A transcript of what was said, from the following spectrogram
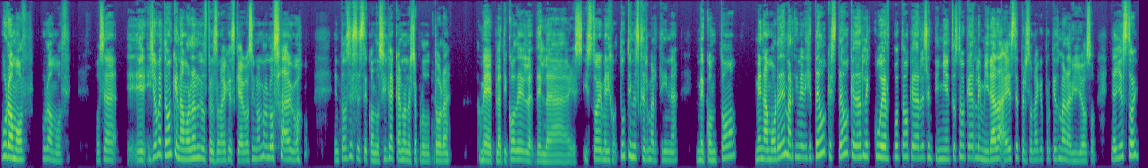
Puro amor, puro amor. O sea, eh, yo me tengo que enamorar de los personajes que hago, si no, no los hago. Entonces, este, cuando Silvia Cano, nuestra productora, me platicó de la, de la historia, me dijo, tú tienes que ser Martina. Me contó, me enamoré de Martina y dije, tengo que, tengo que darle cuerpo, tengo que darle sentimientos, tengo que darle mirada a este personaje porque es maravilloso. Y ahí estoy.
